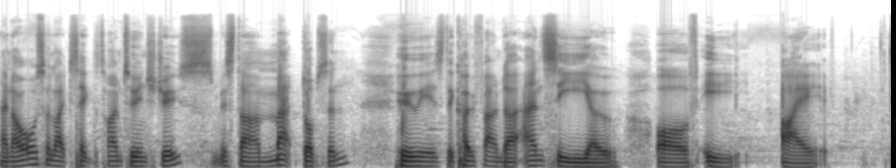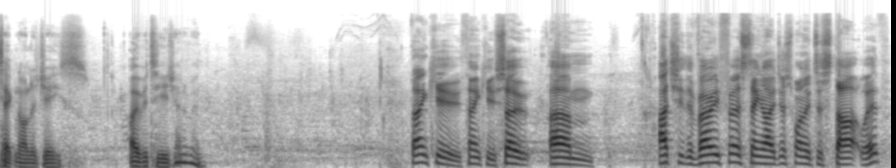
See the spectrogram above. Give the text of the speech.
And I'd also like to take the time to introduce Mr. Matt Dobson, who is the co-founder and CEO of EI Technologies. Over to you, gentlemen. Thank you, thank you. So, um, actually, the very first thing I just wanted to start with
